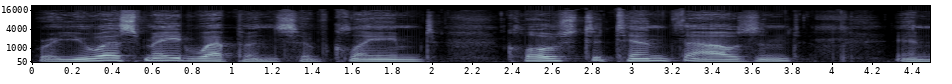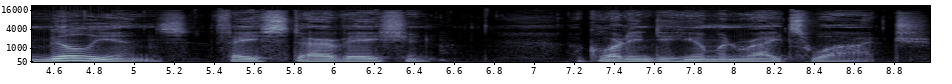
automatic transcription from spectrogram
where U.S. made weapons have claimed close to 10,000 and millions face starvation, according to Human Rights Watch.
